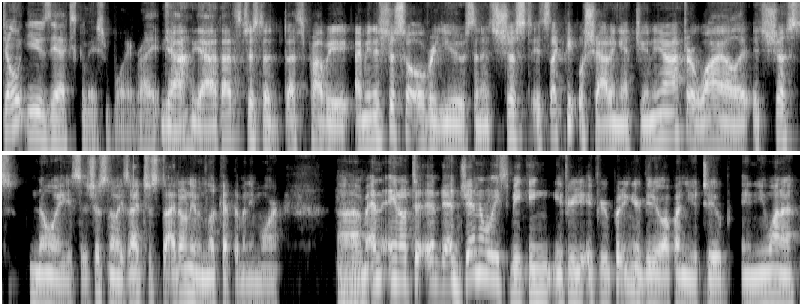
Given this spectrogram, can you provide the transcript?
Don't use the exclamation point, right? Yeah, yeah, that's just a that's probably. I mean, it's just so overused, and it's just it's like people shouting at you, and you know, after a while, it, it's just noise. It's just noise. I just I don't even look at them anymore. Um, and you know, to, and, and generally speaking, if you're if you're putting your video up on YouTube and you want to,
